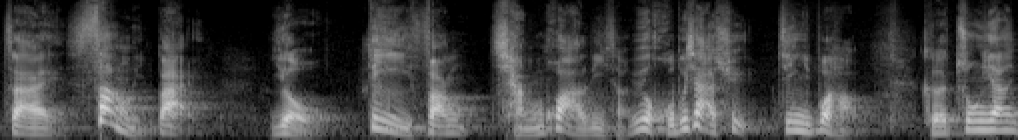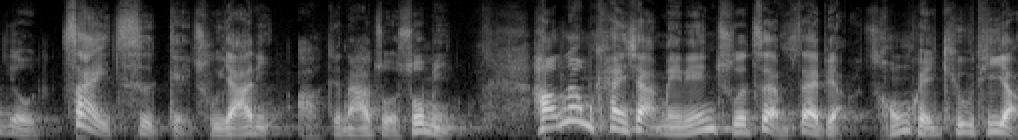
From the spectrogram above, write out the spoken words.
在上礼拜有地方强化立场，因为活不下去，经济不好，可中央又再次给出压力啊，跟大家做说明。好，那我们看一下美联储的资产负债表重回 QT 啊。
